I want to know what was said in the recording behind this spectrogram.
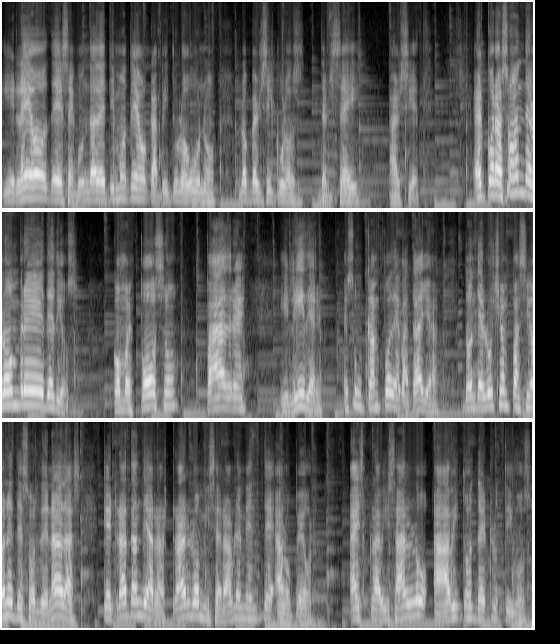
Y leo de segunda de Timoteo capítulo 1 los versículos del 6 al 7. El corazón del hombre de Dios, como esposo, padre y líder, es un campo de batalla donde luchan pasiones desordenadas que tratan de arrastrarlo miserablemente a lo peor, a esclavizarlo a hábitos destructivos,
